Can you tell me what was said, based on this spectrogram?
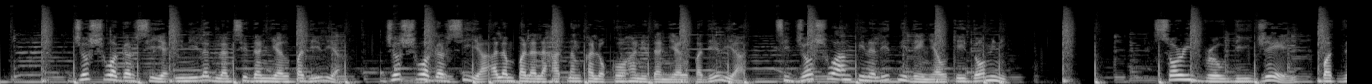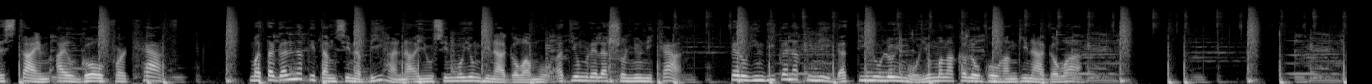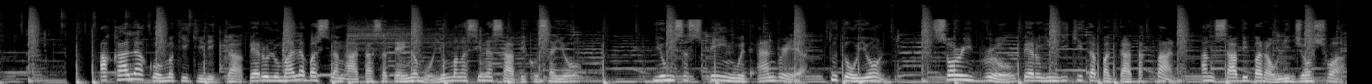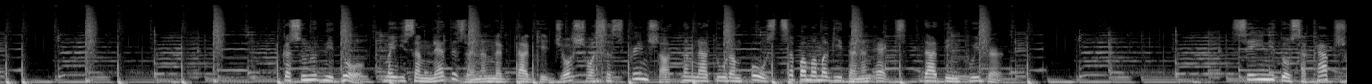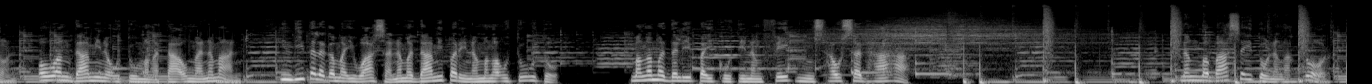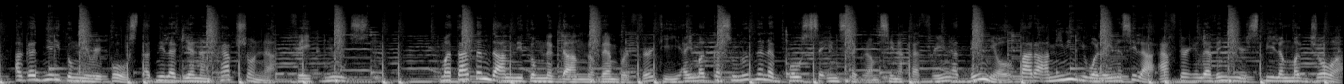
Joshua Garcia inilaglag si Daniel Padilla. Joshua Garcia alam pala lahat ng kalokohan ni Daniel Padilla, si Joshua ang pinalit ni Daniel kay Dominic. Sorry bro DJ, but this time I'll go for Kath. Matagal na kitang sinabihan na ayusin mo yung ginagawa mo at yung relasyon nyo ni Kath, pero hindi ka nakinig at tinuloy mo yung mga kalokohang ginagawa. Akala ko makikinig ka pero lumalabas lang ata sa tenga mo yung mga sinasabi ko sa'yo. Yung sa Spain with Andrea, totoo yun. Sorry bro pero hindi kita pagtatakpan, ang sabi pa raw ni Joshua. Kasunod nito, may isang netizen ang nagtag kay Joshua sa screenshot ng naturang post sa pamamagitan ng X, dating Twitter. Say nito sa caption, o ang dami na utu mga tao nga naman, hindi talaga maiwasan na madami pa rin ang mga utu-utu. Mga madali pa ikutin ng fake news hausad haha. Nang mabasa ito ng aktor, agad niya itong ni-repost at nilagyan ng caption na, fake news. Matatandaang nitong nagdaang November 30 ay magkasunod na nag-post sa Instagram sina Catherine at Daniel para aminin hiwalay na sila after 11 years bilang magjowa.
